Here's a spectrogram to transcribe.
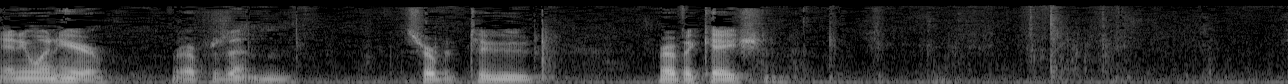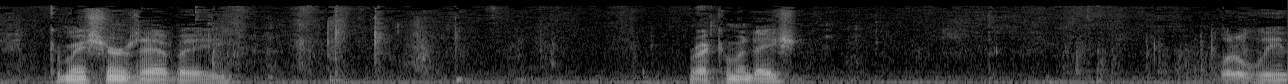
Anyone here representing servitude revocation? Commissioners have a recommendation? What have we,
